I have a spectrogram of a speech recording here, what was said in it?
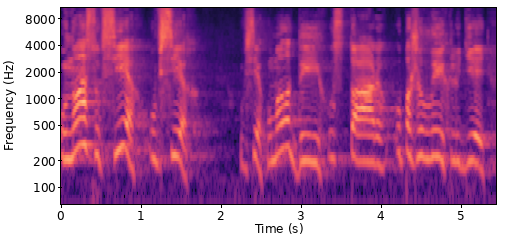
У нас, у всех, у всех, у всех, у молодых, у старых, у пожилых людей,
